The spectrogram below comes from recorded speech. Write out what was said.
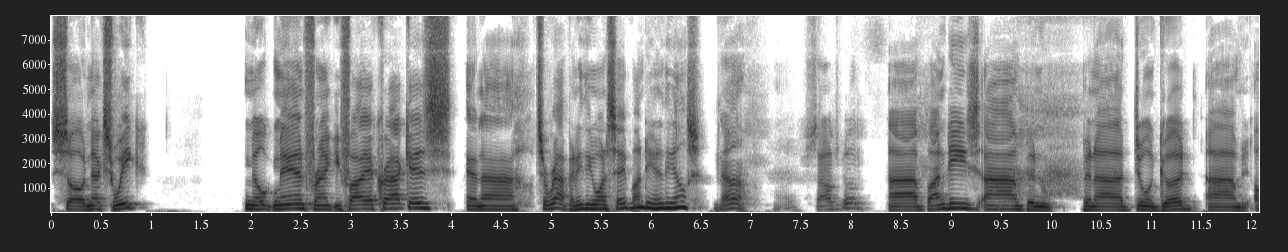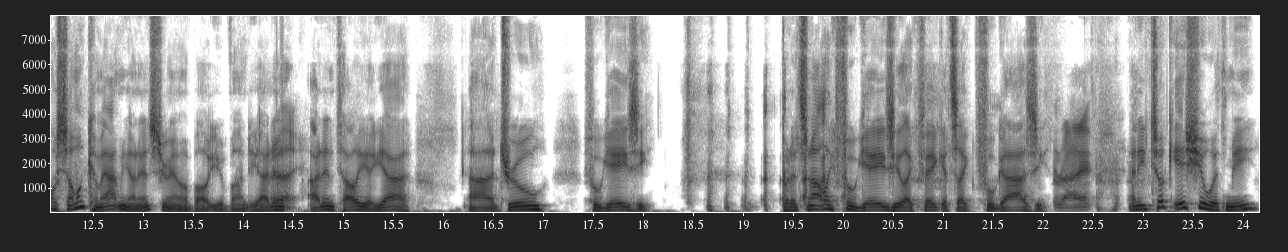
So next week, Milkman, Frankie Firecrackers, and uh, it's a wrap. Anything you want to say, Bundy? Anything else? No. Sounds good. Uh, Bundy's um, been been uh, doing good. Um, oh, someone come at me on Instagram about you, Bundy. I didn't. Really? I didn't tell you. Yeah, uh, Drew Fugazi, but it's not like Fugazi, like fake. It's like Fugazi, Right. and he took issue with me,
